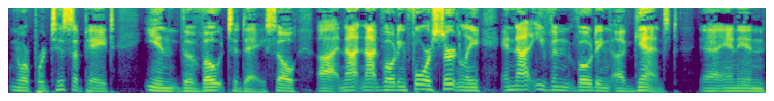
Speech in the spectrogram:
nor participate in the vote today. So, uh, not not voting for certainly, and not even voting against. Uh, and in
